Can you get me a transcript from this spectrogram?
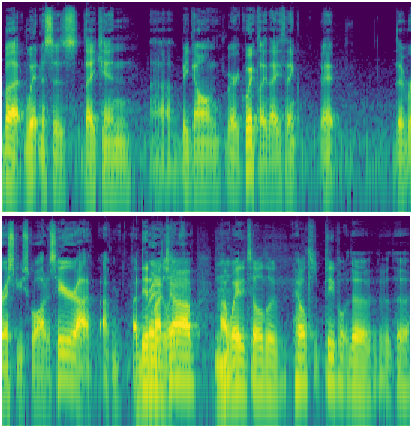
but witnesses they can uh, be gone very quickly. They think that the rescue squad is here. I, I'm I did my job. I waited till the health people, the the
